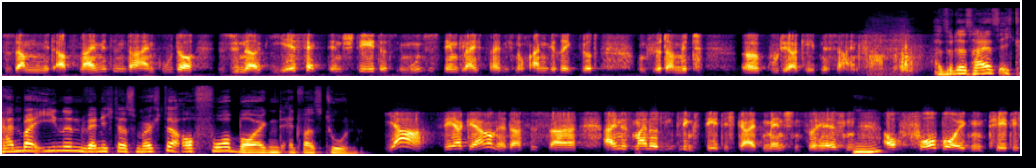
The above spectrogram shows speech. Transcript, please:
zusammen mit Arzneimitteln da ein guter Synergieeffekt entsteht, das Immunsystem gleichzeitig noch angeregt wird und wir damit äh, gute Ergebnisse einfahren. Also das heißt, ich kann bei Ihnen, wenn ich das möchte, auch vorbeugend etwas tun. Ja, sehr gerne. Das ist äh, eines meiner Lieblingstätigkeiten, Menschen zu helfen, mhm. auch vorbeugend tätig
